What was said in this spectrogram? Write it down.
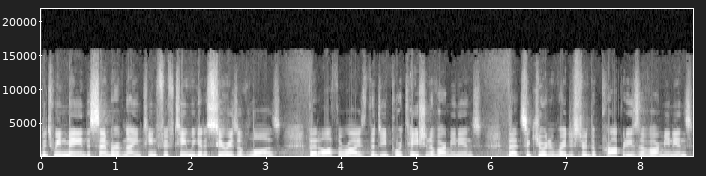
between May and December of 1915, we get a series of laws that authorized the deportation of Armenians, that secured and registered the properties of Armenians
